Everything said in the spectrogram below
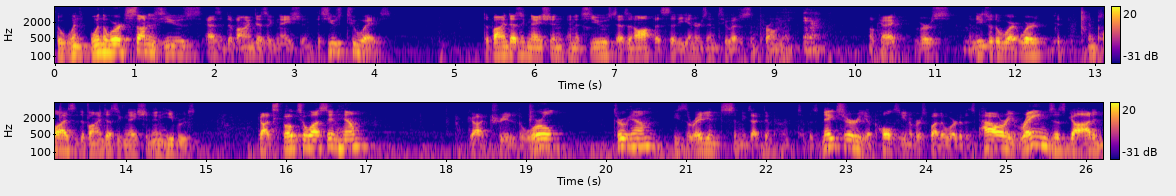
The, when, when the word Son is used as a divine designation, it's used two ways divine designation, and it's used as an office that he enters into as a enthronement. Okay? Verse, and these are the where, where it implies the divine designation in Hebrews. God spoke to us in him, God created the world through him. He's the radiance and exact imprint of his nature. He upholds the universe by the word of his power. He reigns as God in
